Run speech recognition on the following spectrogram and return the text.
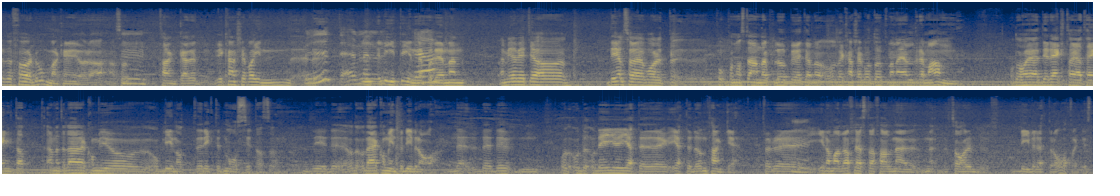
över fördomar kan jag göra. Alltså tankar. Vi kanske var in, eller- Mm. Lite, men... lite inne ja. på det, men, men jag vet jag har... Dels har jag varit eh, på, på någon standardklubb vet jag, och det kanske har gått upp med en äldre man. Och då har jag direkt har jag tänkt att ja, men det där kommer ju att, att bli något riktigt mossigt alltså. Det, det, och det- här kommer inte bli bra. Det, och, och, det- och det är ju en jätte, jättedum tanke. För eh, i de allra flesta fall när, så har det blivit rätt bra faktiskt.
